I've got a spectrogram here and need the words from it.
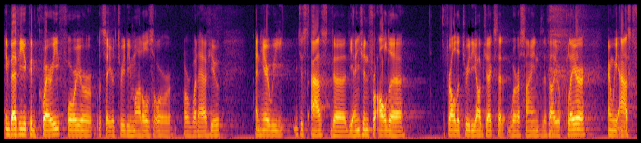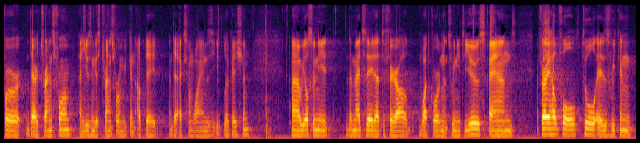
In Bevy, you can query for your, let's say, your 3D models or, or what have you. And here we just ask the, the engine for all the, for all the 3D objects that were assigned the value of player and we ask for their transform, and using this transform we can update the x and y and the z location. Uh, we also need the match data to figure out what coordinates we need to use, and a very helpful tool is we can,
